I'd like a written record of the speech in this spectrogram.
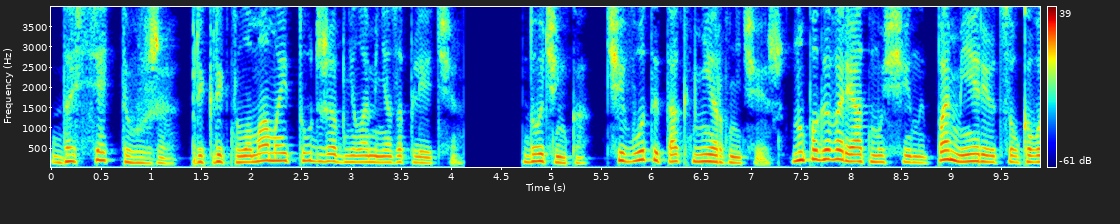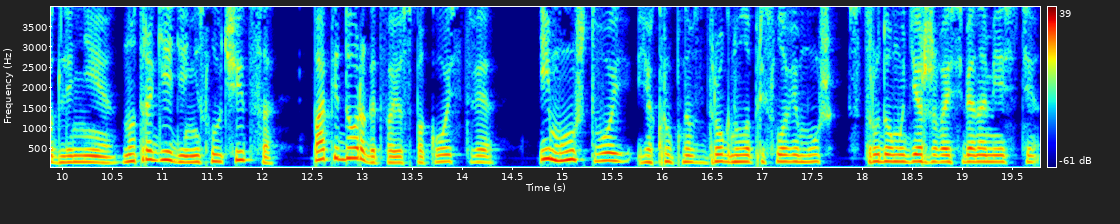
«Да сядь ты уже!» – прикрикнула мама и тут же обняла меня за плечи. «Доченька, чего ты так нервничаешь? Ну, поговорят мужчины, померяются, у кого длиннее, но трагедии не случится. Папе дорого твое спокойствие. И муж твой...» Я крупно вздрогнула при слове «муж», с трудом удерживая себя на месте,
